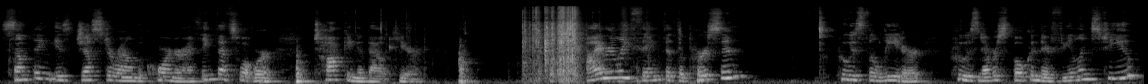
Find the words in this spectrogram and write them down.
Something is just around the corner. I think that's what we're talking about here. I really think that the person who is the leader, who has never spoken their feelings to you,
